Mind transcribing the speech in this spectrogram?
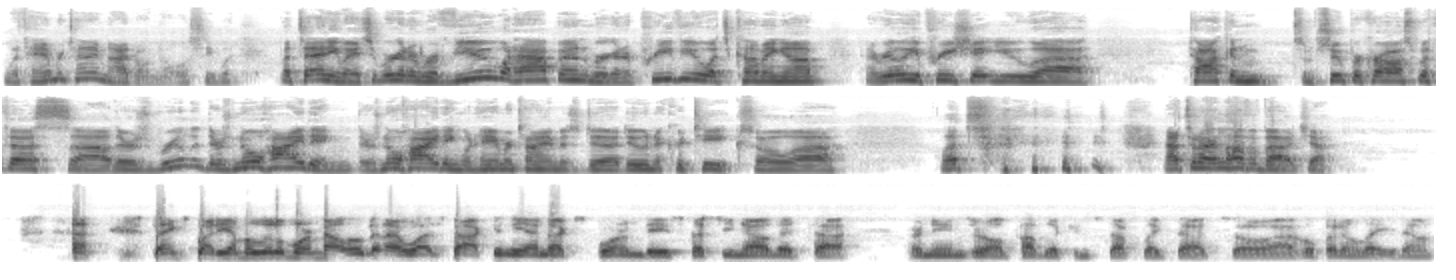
with Hammer Time? I don't know. We'll see. What, but uh, anyway, so we're going to review what happened. We're going to preview what's coming up. I really appreciate you uh, talking some Supercross with us. Uh, there's really there's no hiding. There's no hiding when Hammer Time is do, doing a critique. So uh, let's. that's what I love about you. Thanks, buddy. I'm a little more mellow than I was back in the MX forum days, especially now that uh, our names are all public and stuff like that. So I hope I don't let you down.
